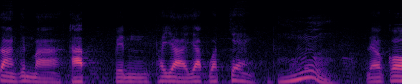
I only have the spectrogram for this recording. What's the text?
สร้างขึ้นมา ครับเป็นพญายักษ์วัดแจ้ง อืมแล้วก็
